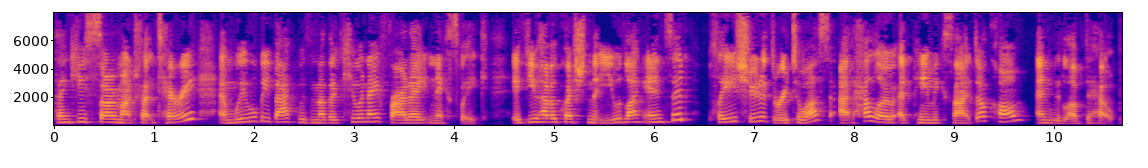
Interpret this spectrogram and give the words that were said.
Thank you so much for that, Terry. And we will be back with another Q&A Friday next week. If you have a question that you would like answered, please shoot it through to us at hello at pmxcite.com and we'd love to help.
